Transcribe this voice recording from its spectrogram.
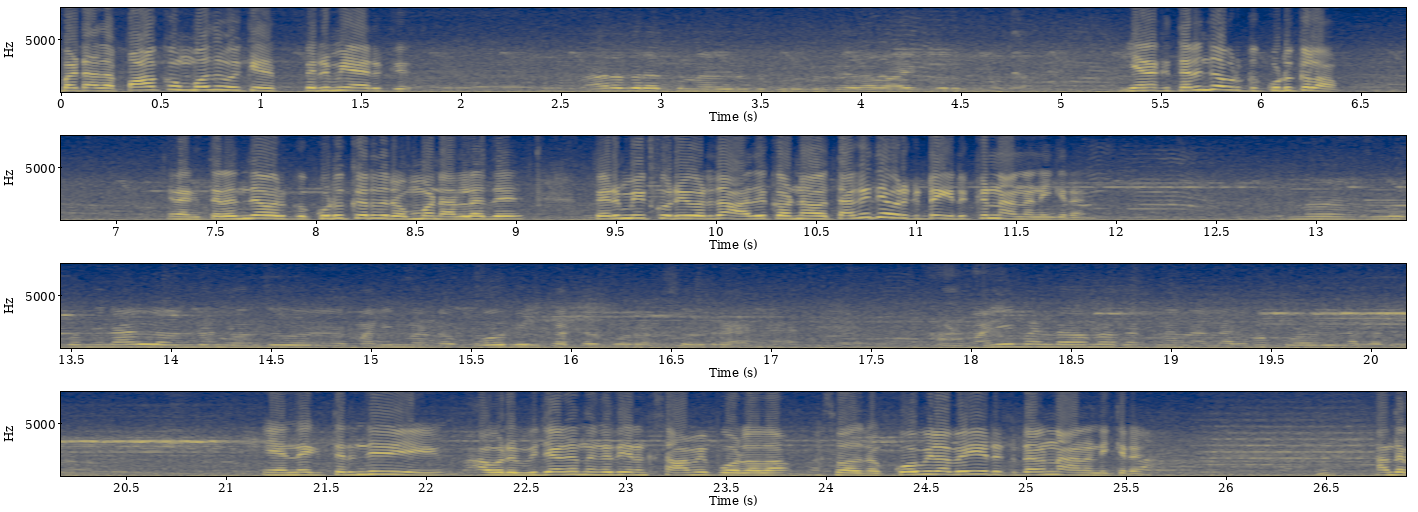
பட் அதை பார்க்கும்போது ஓகே பெருமையாக இருக்குது பாரத ரத்னா விருது கொடுக்குறது ஏதாவது வாய்ப்பு இருக்குங்களா எனக்கு தெரிஞ்ச அவருக்கு கொடுக்கலாம். எனக்கு தெரிஞ்ச அவருக்கு கொடுக்கறது ரொம்ப நல்லது. பெருமைக்குரியவர் தான். அதுக்கான தகுதி அவர்கிட்ட இருக்குன்னு நான் நினைக்கிறேன். இன்னும் இன்னும் கொஞ்ச நாளில் வந்து இங்கே வந்து ஒரு மணிமண்டபம் கோவில் கட்ட போகிறோன்னு சொல்கிறாங்க இது மணிமண்டபமாக கட்டினா நல்லா இருக்குமா? கோவிலில் கட்டினா நல்லா எனக்கு தெரிஞ்சு அவர் விஜயகாந்தங்கிறது எனக்கு சாமி போல தான் ஸோ அதில் கோவிலாகவே இருக்கட்டாங்கன்னு நான் நினைக்கிறேன். அந்த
